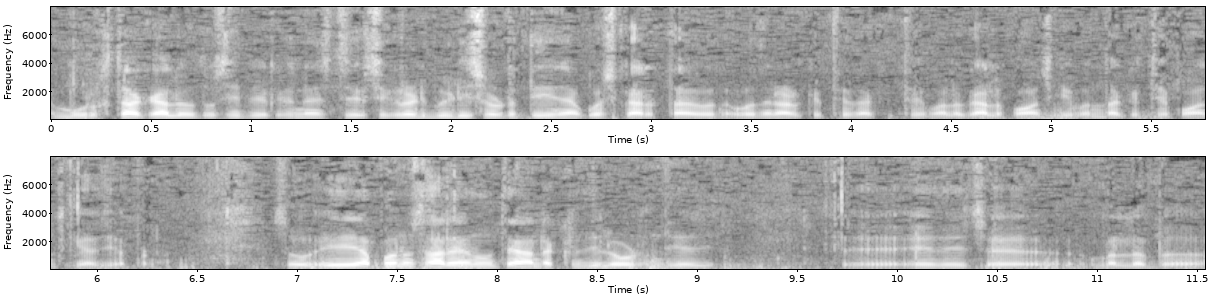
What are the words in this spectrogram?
ਮੂਰਖਤਾ ਕਹ ਲਓ, ਤੁਸੀਂ ਵੀ ਕਿਸੇ ਨੇ ਸਿਗਰਟ, ਬੀੜੀ ਸੁੱਟਤੀ ਜਾਂ ਕੁਝ ਕਰਤਾ ਉਹਦੇ ਨਾਲ ਕਿੱਥੇ ਦਾ ਕਿੱਥੇ ਮਤਲਬ ਗੱਲ ਪਹੁੰਚ ਗਈ, ਬੰਦਾ ਕਿੱਥੇ ਪਹੁੰਚ ਗਿਆ ਜੀ ਆਪਣਾ। ਸੋ ਇਹ ਆਪਾਂ ਨੂੰ ਸਾਰਿਆਂ ਨੂੰ ਧਿਆਨ ਰੱਖਣ ਦੀ ਲੋੜ ਹੁੰਦੀ ਹੈ ਜੀ। ਤੇ ਇਹਦੇ ਚ ਮਤਲਬ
